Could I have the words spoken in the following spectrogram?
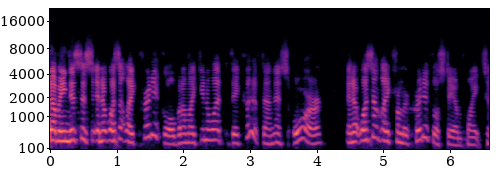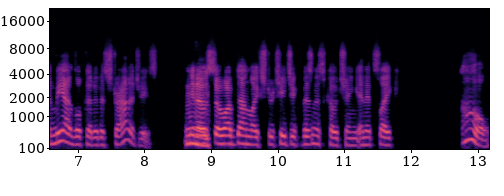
I mean, this is, and it wasn't like critical, but I'm like, you know what? They could have done this. Or, and it wasn't like from a critical standpoint. To me, I look at it as strategies, mm-hmm. you know. Mm-hmm. So I've done like strategic business coaching, and it's like, oh,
